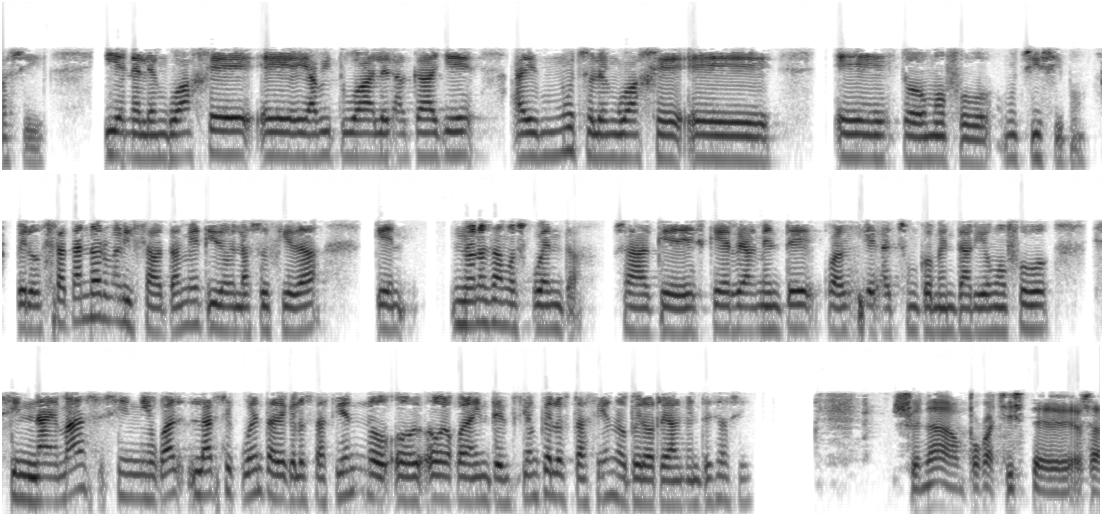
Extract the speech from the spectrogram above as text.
así. Y en el lenguaje eh, habitual en la calle hay mucho lenguaje eh, eh, homófobo, muchísimo. Pero está tan normalizado, tan metido en la sociedad que no nos damos cuenta. O sea, que es que realmente cualquiera ha hecho un comentario homófobo sin nada más, sin igual darse cuenta de que lo está haciendo o, o con la intención que lo está haciendo, pero realmente es así. Suena un poco a chiste, o sea,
